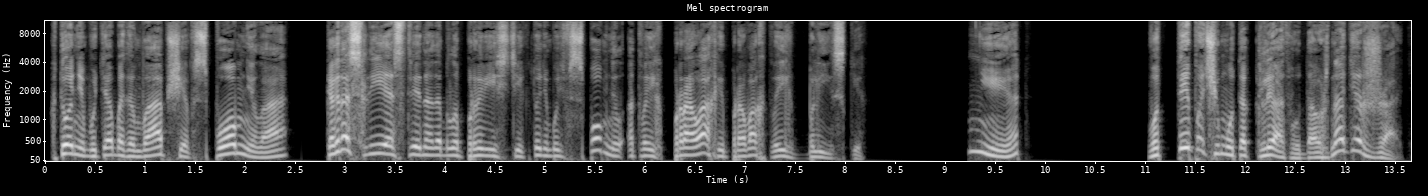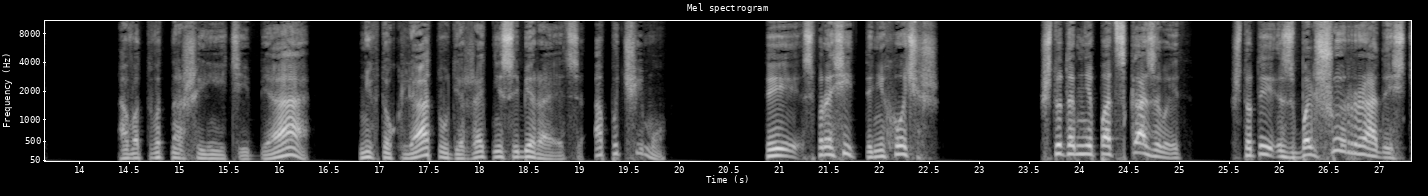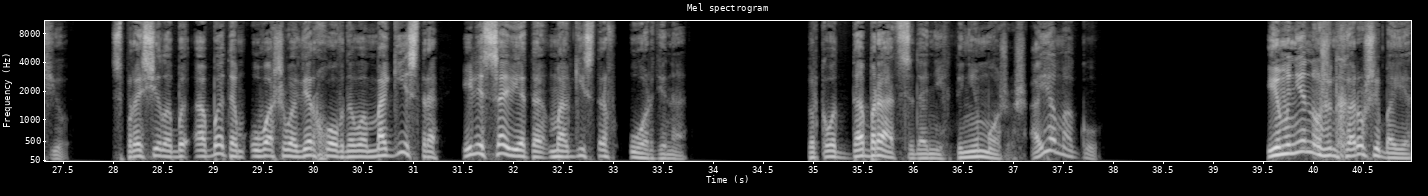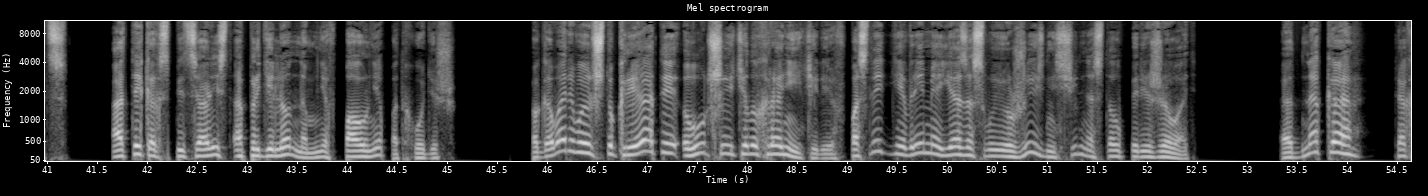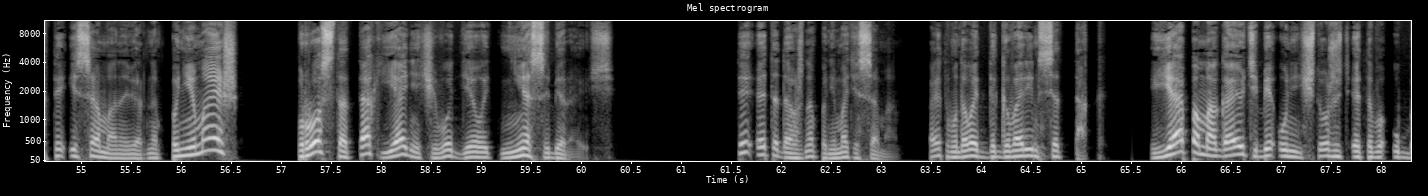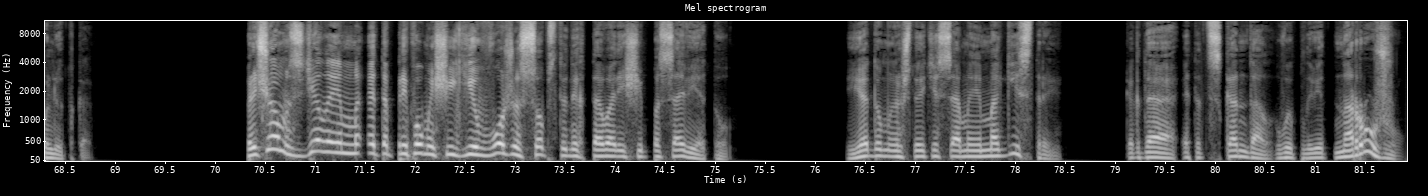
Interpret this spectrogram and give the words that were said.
кто-нибудь об этом вообще вспомнил, а? Когда следствие надо было провести, кто-нибудь вспомнил о твоих правах и правах твоих близких? Нет. Вот ты почему-то клятву должна держать. А вот в отношении тебя никто клятву держать не собирается. А почему? Ты спросить-то не хочешь? Что-то мне подсказывает, что ты с большой радостью спросила бы об этом у вашего верховного магистра или совета магистров ордена. Только вот добраться до них ты не можешь, а я могу. И мне нужен хороший боец. А ты, как специалист, определенно мне вполне подходишь. Поговаривают, что креаты — лучшие телохранители. В последнее время я за свою жизнь сильно стал переживать. Однако, как ты и сама, наверное, понимаешь, просто так я ничего делать не собираюсь. Ты это должна понимать и сама. Поэтому давай договоримся так. Я помогаю тебе уничтожить этого ублюдка. Причем сделаем это при помощи его же собственных товарищей по совету. Я думаю, что эти самые магистры, когда этот скандал выплывет наружу,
